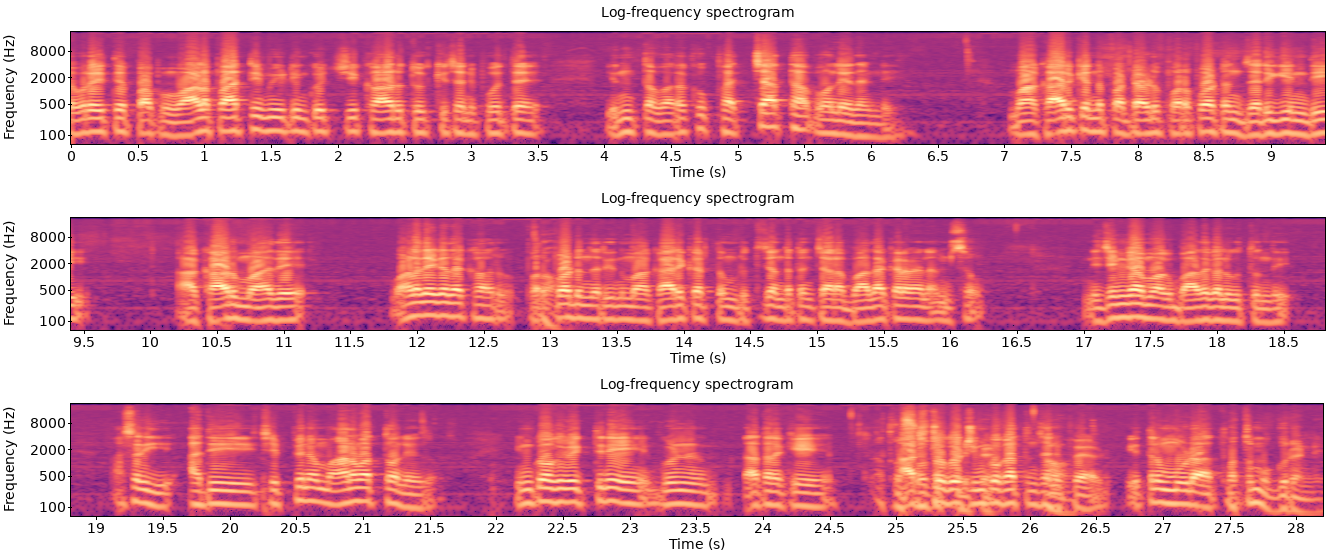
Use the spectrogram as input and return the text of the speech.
ఎవరైతే పాపం వాళ్ళ పార్టీ మీటింగ్కి వచ్చి కారు తొక్కి చనిపోతే ఇంతవరకు పశ్చాత్తాపం లేదండి. మా కారు కింద పడ్డాడు పొరపాటున జరిగింది ఆ కారు మాదే. వాళ్ళదే కదా కారు. పొరపాటున జరిగింది. మా కార్యకర్త మృతి చెందటం చాలా బాధాకరమైన అంశం. నిజంగా మాకు బాధ కలుగుతుంది. అసలు అది చెప్పిన మానవత్వం లేదు. ఇంకొక వ్యక్తిని గుం అతనికి వచ్చి ఇంకొక. అతను చనిపోయాడు. ఇతను మూడో అతను. మొత్తం ముగ్గురండి.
